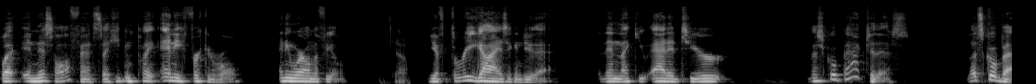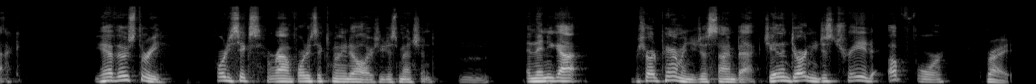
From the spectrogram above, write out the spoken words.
but in this offense, that he can play any freaking role anywhere on the field. Yeah. You have three guys that can do that. And then, like you added to your, let's go back to this. Let's go back. You have those three, 46, around $46 million you just mentioned. mm, And then you got Breshad Perriman, you just signed back. Jaelon Darden, you just traded up for. right.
